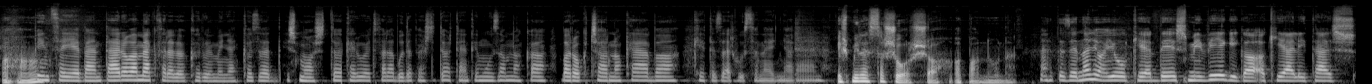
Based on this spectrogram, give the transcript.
Aha. pincéjében tárolva megfelelő körülmények között, és most került fel a Budapesti Történeti Múzeumnak a barokk csarnokába 2021 nyarán. És mi lesz a sorsa a pannónak? Hát ez egy nagyon jó kérdés. Mi végig a, kiállítás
